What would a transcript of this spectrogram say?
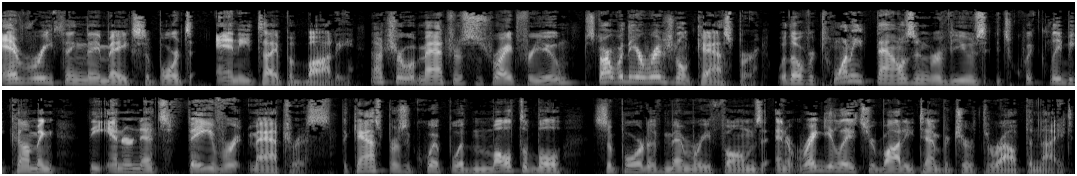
Everything they make supports any type of body. Not sure what mattress is right for you? Start with the original Casper. With over 20,000 reviews, it's quickly becoming the internet's favorite mattress. The Casper is equipped with multiple supportive memory foams and it regulates your body temperature throughout the night.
